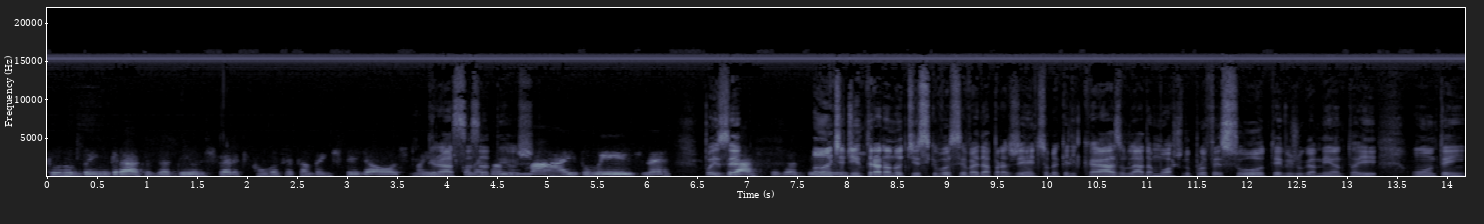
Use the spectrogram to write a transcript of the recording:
Tudo bem, graças a Deus. Espero que com você também esteja ótimo. Aí, graças a Deus. Mais um mês, né? Pois é. Graças a Deus. Antes de entrar na notícia que você vai dar pra gente sobre aquele caso lá da morte do professor, teve o julgamento aí ontem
